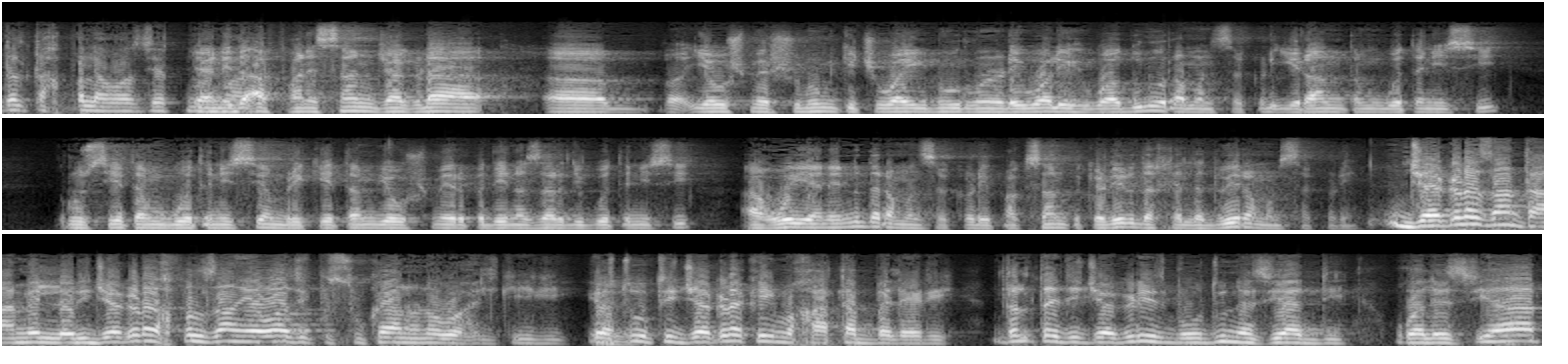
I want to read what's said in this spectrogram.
دلته خپل وضعیت یعنې د افغانستان جګړه یو شمېر شنونکي چې وایي نورو نړیوالو هېوادونو رامنځته کړې ایران ته موږ وتنیسي روسیې ته هم ګوته نیسي امریکې ته هم یو شمېر په دې نظر دي ګوته نیسي هغوی یعنې نه ده رامنځته کړې پاکستان پکې ډېر دخیل ده دوی رامنځته کړې. جګړه ځان ته عامل لري جګړه خپل ځان یوازې په سوکانو نه وهل کیږي یو څوک چې جګړه کوي مخاطب به لري دلته د جګړې بعدونه زیات دي ولې زیات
